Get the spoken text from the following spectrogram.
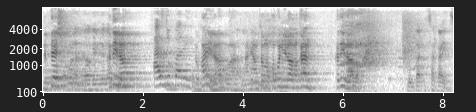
नितेश कधी इलो? आज दुपारी. दुपारी इलो? वा आणि आमचा मको पण इलो मकरान कधी इलो? दुपार सकाळीच.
